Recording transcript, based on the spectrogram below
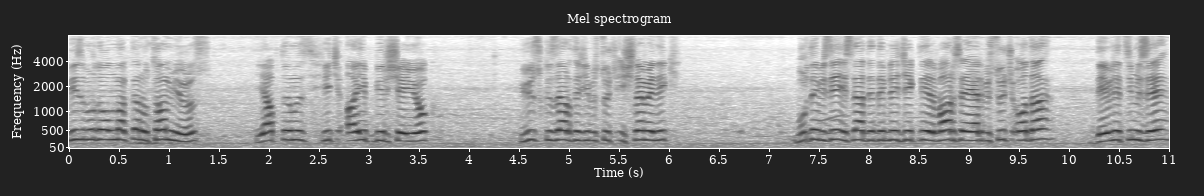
Biz burada olmaktan utanmıyoruz. Yaptığımız hiç ayıp bir şey yok. Yüz kızartıcı bir suç işlemedik. Burada bize isnat edebilecekleri varsa eğer bir suç o da devletimize,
